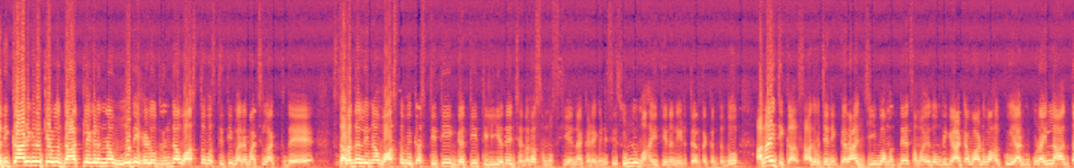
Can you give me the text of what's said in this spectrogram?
ಅಧಿಕಾರಿಗಳು ಕೇವಲ ದಾಖಲೆಗಳನ್ನ ಓದಿ ಹೇಳೋದ್ರಿಂದ ವಾಸ್ತವ ಸ್ಥಿತಿ ಮರೆಮಾಚಲಾಗ್ತದೆ. ಸ್ಥಳದಲ್ಲಿನ ವಾಸ್ತವಿಕ ಸ್ಥಿತಿ, ಗತಿ ತಿಳಿಯದೆ ಜನರ ಸಮಸ್ಯೆಯನ್ನ ಕಡೆಗಣಿಸಿ ಸುಳ್ಳು ಮಾಹಿತಿಯನ್ನು ನೀಡ್ತಾ ಇರತಕ್ಕಂಥದ್ದು ಅನೈತಿಕ, ಸಾರ್ವಜನಿಕರ ಜೀವ ಮತ್ತೆ ಸಮಯದೊಂದಿಗೆ ಆಟವಾಡುವ ಹಕ್ಕು ಯಾರಿಗೂ ಕೂಡ ಇಲ್ಲ ಅಂತ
